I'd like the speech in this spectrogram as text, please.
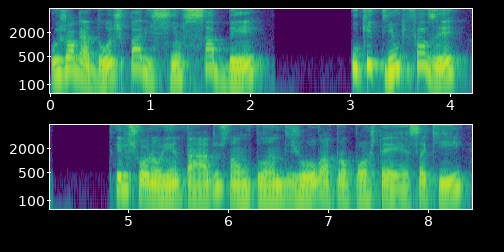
os jogadores pareciam saber o que tinham que fazer. Eles foram orientados a um plano de jogo, a proposta é essa aqui,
